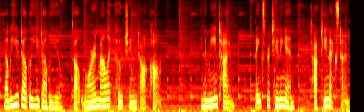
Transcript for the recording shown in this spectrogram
www.laurenmalikcoaching.com. In the meantime, thanks for tuning in. Talk to you next time.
